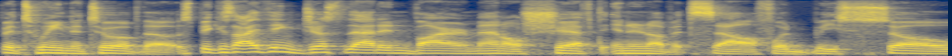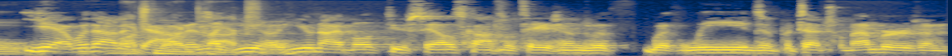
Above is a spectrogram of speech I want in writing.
between the two of those. Because I think just that environmental shift in and of itself would be so yeah without a doubt. and like you know you and I both do sales consultations with with leads and potential members. And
